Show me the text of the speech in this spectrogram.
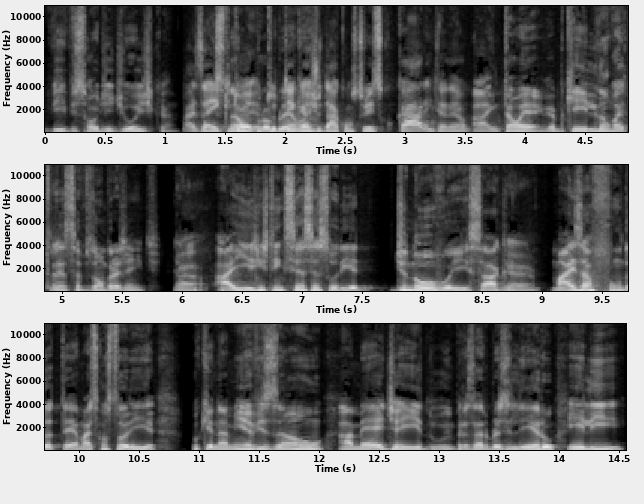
vive só o dia de hoje, cara? Mas aí que não é um tu, tu tem que ajudar a construir isso com o cara, entendeu? Ah, então é. É porque ele não vai trazer essa visão pra gente. É. Aí a gente tem que ser assessoria de novo aí, saca? É. Mais a fundo até, mais consultoria. Porque na minha visão, a média aí do empresário brasileiro, ele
